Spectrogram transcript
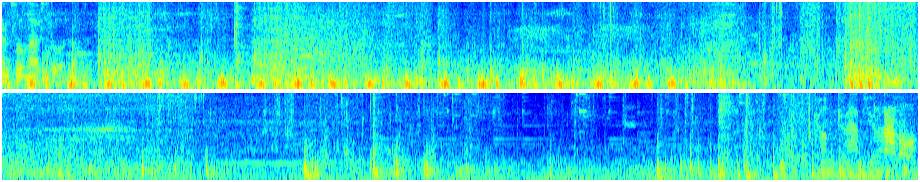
Boost. Cancel last order. Come grab your ammo.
